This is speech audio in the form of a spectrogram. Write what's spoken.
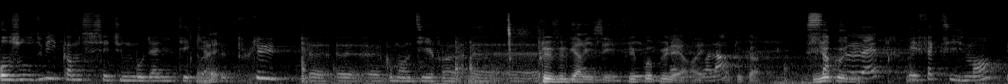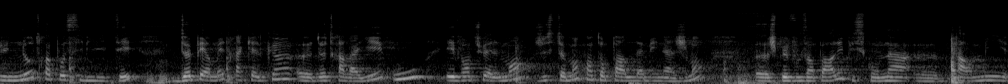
aujourd'hui, comme c'est une modalité qui est un peu plus, euh, euh, comment dire... plus vulgarisée, plus populaire, en tout cas. Ça peut être effectivement une autre possibilité mhm. de permettre à quelqu'un euh, de travailler ou éventuellement, justement, quand on parle d'aménagement, euh, je peux vous en parler puisqu'on a euh, parmi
